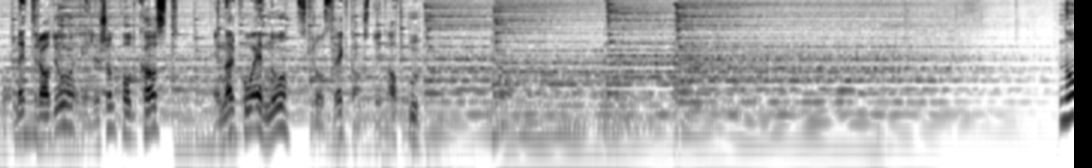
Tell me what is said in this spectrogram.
på nettradio eller som podkast. nrk.no – dagsnytt 18. Nå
